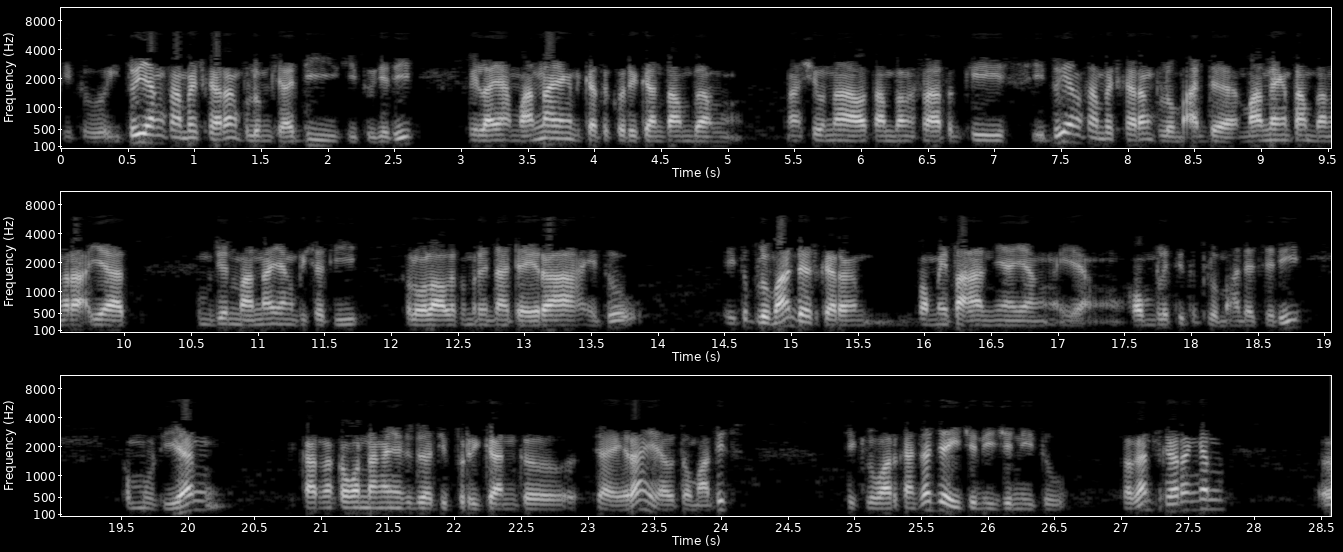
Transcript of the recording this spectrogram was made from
Itu itu yang sampai sekarang belum jadi gitu. Jadi wilayah mana yang dikategorikan tambang nasional, tambang strategis, itu yang sampai sekarang belum ada. Mana yang tambang rakyat, kemudian mana yang bisa dikelola oleh pemerintah daerah, itu itu belum ada sekarang pemetaannya yang yang komplit itu belum ada. Jadi kemudian karena kewenangannya sudah diberikan ke daerah ya otomatis dikeluarkan saja izin-izin itu. Bahkan sekarang kan e,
